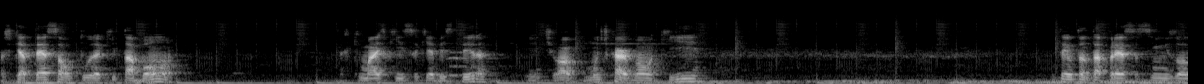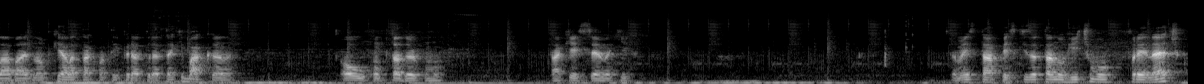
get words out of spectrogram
Acho que até essa altura aqui tá bom, ó. Acho que mais que isso aqui é besteira. Gente, ó, um monte de carvão aqui. Não tenho tanta pressa assim em isolar a base não, porque ela tá com a temperatura até que bacana. Ó o computador como tá aquecendo aqui. Também está, a pesquisa está no ritmo frenético.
